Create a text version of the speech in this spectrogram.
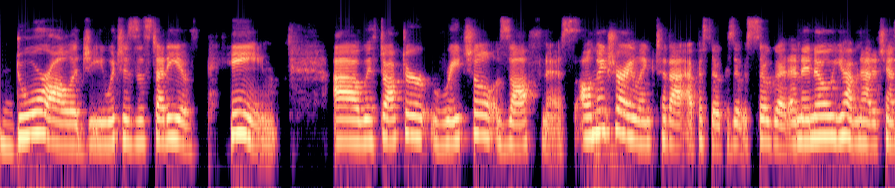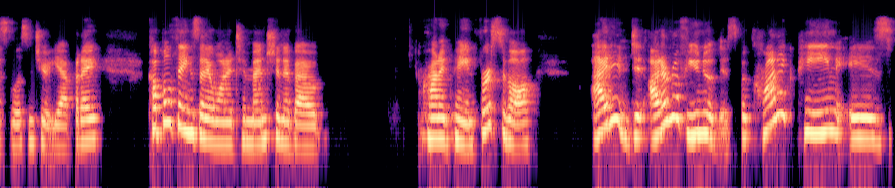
dolorology, which is the study of pain. Uh, with Dr. Rachel Zoffness. I'll make sure I link to that episode because it was so good. And I know you haven't had a chance to listen to it yet, but I, a couple things that I wanted to mention about chronic pain. First of all, I didn't, I don't know if you know this, but chronic pain is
